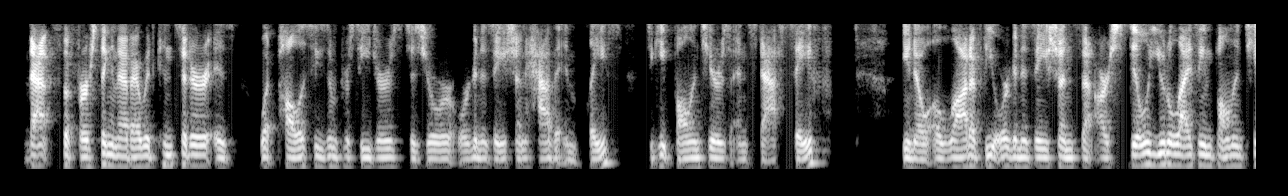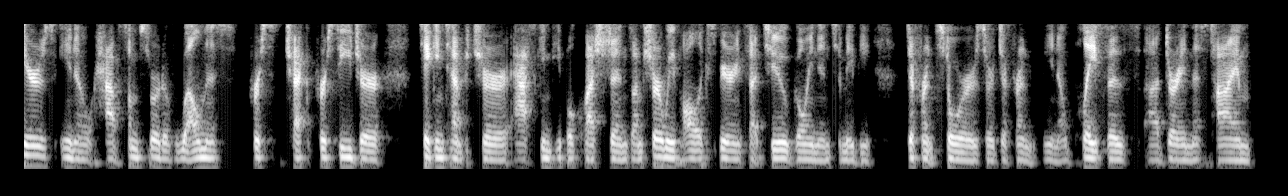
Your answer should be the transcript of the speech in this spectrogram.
that's the first thing that i would consider is what policies and procedures does your organization have in place to keep volunteers and staff safe? You know a lot of the organizations that are still utilizing volunteers you know have some sort of wellness check procedure taking temperature asking people questions. I'm sure we've all experienced that too going into maybe different stores or different you know places uh, during this time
